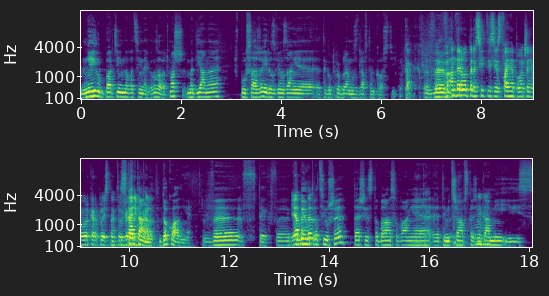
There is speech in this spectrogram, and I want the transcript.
mniej lub bardziej innowacyjnego. No zobacz, masz medianę w Pulsarze i rozwiązanie tego problemu z draftem kości. Tak. W, W Underwater Cities jest fajne połączenie worker placementu z, z graniem kart. dokładnie. W, w tych, w Ja klubie będę- utracjuszy też jest to balansowanie Tak. e, tymi trzema wskaźnikami Mhm. i z,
